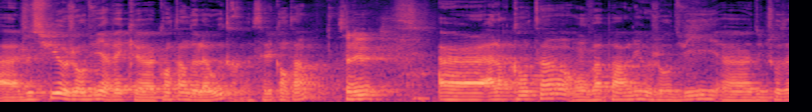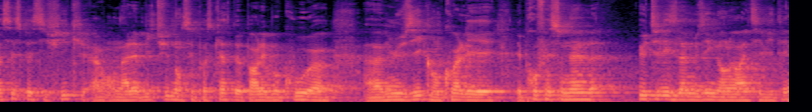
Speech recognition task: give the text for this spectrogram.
Euh, je suis aujourd'hui avec euh, Quentin Delahoutre. Salut Quentin. Salut. Euh, alors Quentin, on va parler aujourd'hui euh, d'une chose assez spécifique. Euh, on a l'habitude dans ces podcasts de parler beaucoup musique, en quoi les, professionnels utilisent la musique dans leur activité.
